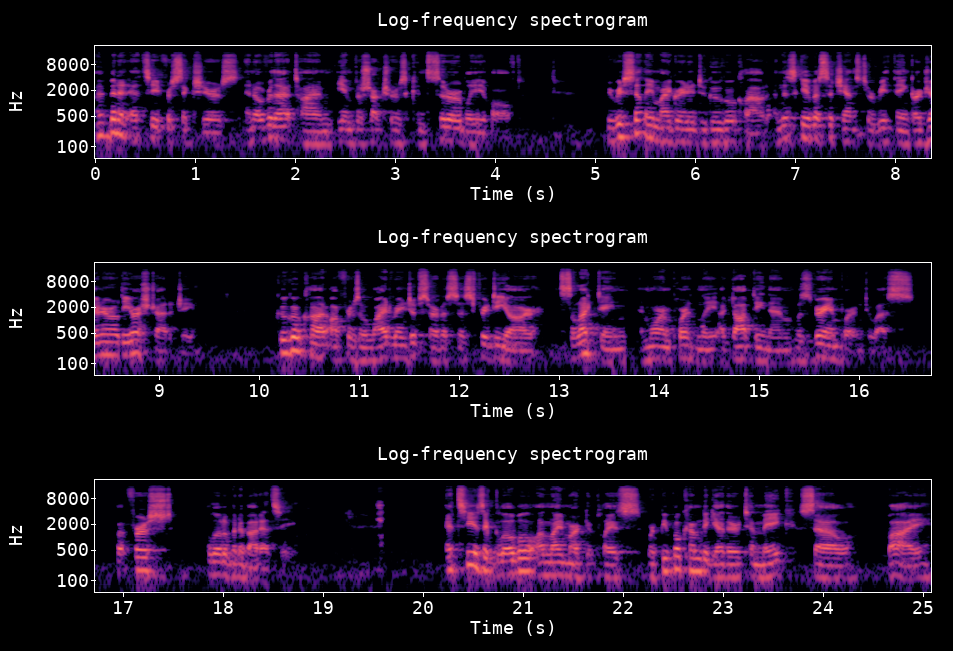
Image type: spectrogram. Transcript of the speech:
I've been at Etsy for six years, and over that time, the infrastructure has considerably evolved. We recently migrated to Google Cloud, and this gave us a chance to rethink our general DR strategy. Google Cloud offers a wide range of services for DR. Selecting, and more importantly, adopting them was very important to us. But first, a little bit about Etsy. Etsy is a global online marketplace where people come together to make, sell, buy,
